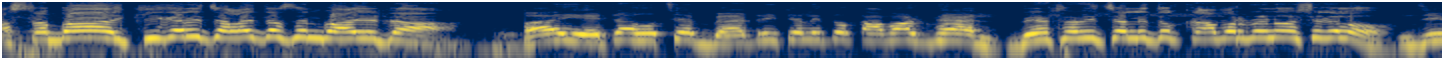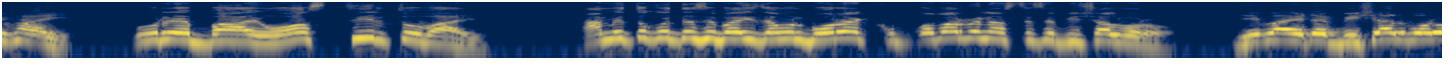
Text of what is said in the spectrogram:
আশরাফ ভাই কি গাড়ি চালাইতেছেন ভাই এটা? ভাই এটা হচ্ছে ব্যাটারি চালিত কাভার্ড ভ্যান ব্যাটারি চালিত কাবার ভ্যানও এসে গেল? জি ভাই। ওরে ভাই অস্থির তো ভাই। আমি তো কইতেছি ভাই যেমন বড় এক কভার ভ্যান আসতেছে বিশাল বড়। জি ভাই এটা বিশাল বড়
